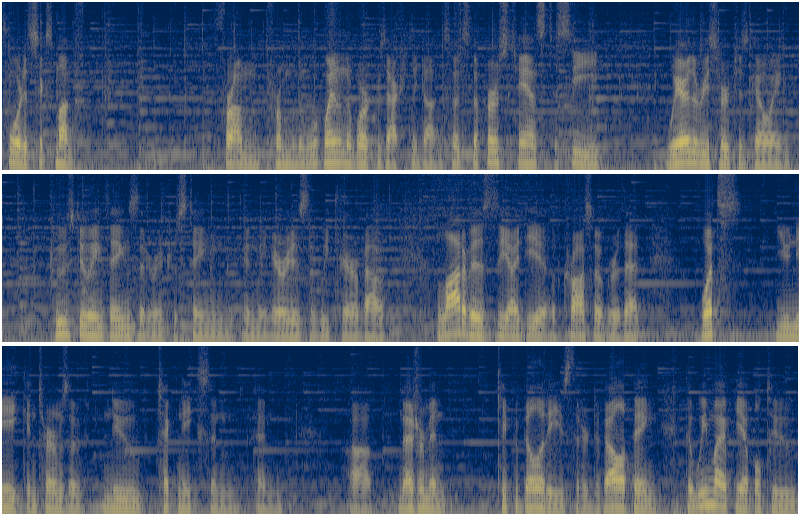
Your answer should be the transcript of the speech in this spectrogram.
four to six month from, from the, when the work was actually done. So it's the first chance to see where the research is going, who's doing things that are interesting in the areas that we care about. A lot of it is the idea of crossover, that what's unique in terms of new techniques and, and uh, measurement capabilities that are developing that we might be able to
